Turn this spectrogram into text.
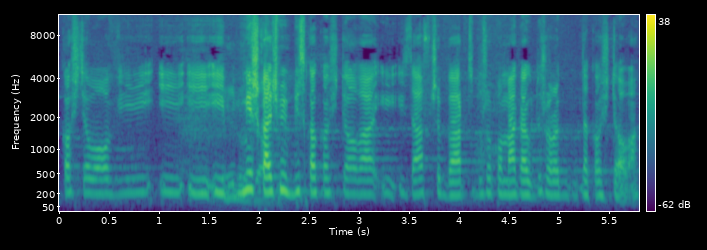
Kościołowi i, i, i mieszkaliśmy blisko Kościoła i, i zawsze bardzo dużo pomagał, dużo robił dla Kościoła.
